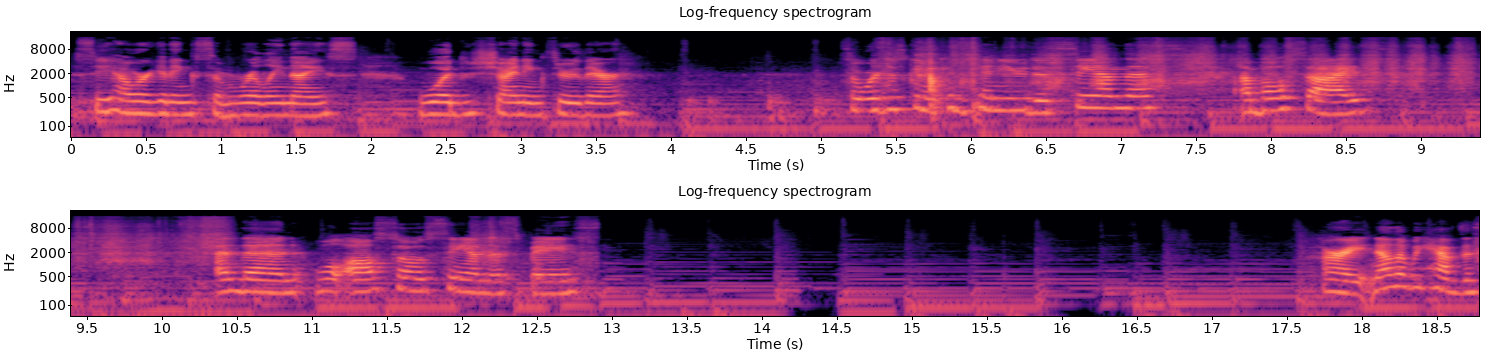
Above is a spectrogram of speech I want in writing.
See how we're getting some really nice wood shining through there? So we're just gonna continue to sand this on both sides. And then we'll also sand this base. All right, now that we have this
